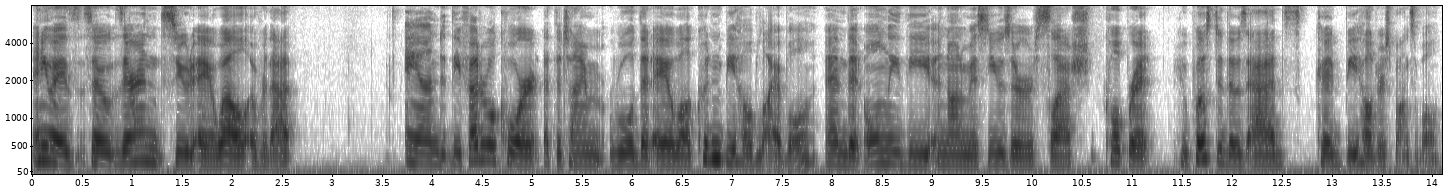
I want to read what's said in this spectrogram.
Anyways, so Zeran sued AOL over that. And the federal court at the time ruled that AOL couldn't be held liable and that only the anonymous user slash culprit who posted those ads could be held responsible.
